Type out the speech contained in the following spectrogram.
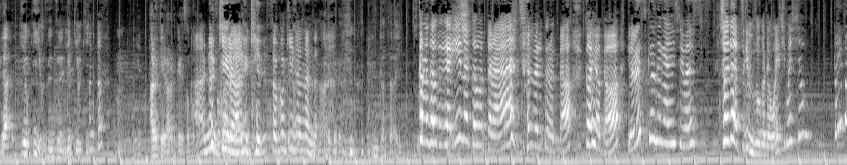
いやよいいよ全然。よきよき、本当？歩ける歩ける外。歩ける歩ける。そこ基準なんだ。う歩ける。だったらいい。この動画がいいなと思ったらチャンネル登録と高評価をよろしくお願いします。それでは次の動画でお会いしましょう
